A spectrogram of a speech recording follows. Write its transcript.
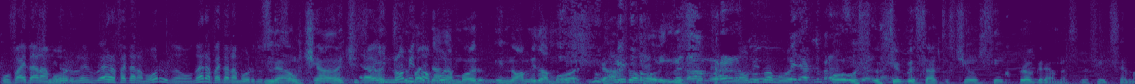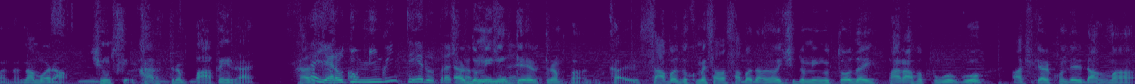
O Vai Dar Namoro, lembra? Era Vai Dar Namoro? Não, não era Vai Dar Namoro do não, tinha antes, Era Em antes Nome do Vai do Dar Amor. namoro. Em nome do amor. Do Que Amor. é isso, cara. Em nome do amor. Do Pô, Brasil. o, né? o Silvio Santos tinha uns cinco programas no fim de semana, na moral. Tinha uns cinco, o cara trampava, hein, velho? O cara É, e era o domingo inteiro, Era o praticamente. domingo né? inteiro trampando. Sábado, começava sábado à noite, domingo todo, aí parava pro Gugu. Acho que era quando ele dava uma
